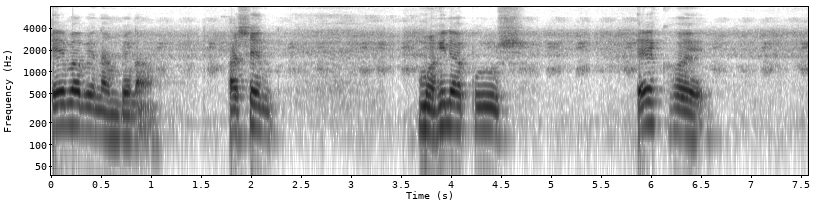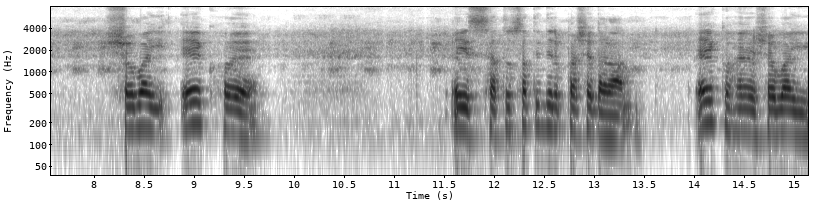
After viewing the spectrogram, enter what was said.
এভাবে নামবে না। আসেন, মহিলা, পুরুষ এক হয়ে, সবাই এক হয়ে এই ছাত্রছাত্রীদের পাশে দাঁড়ান। এক হয়ে সবাই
